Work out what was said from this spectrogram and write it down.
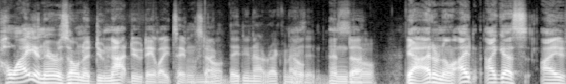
Hawaii and Arizona do not do daylight savings time. No, they do not recognize No, it. and so, uh, yeah, I don't know. I I guess I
